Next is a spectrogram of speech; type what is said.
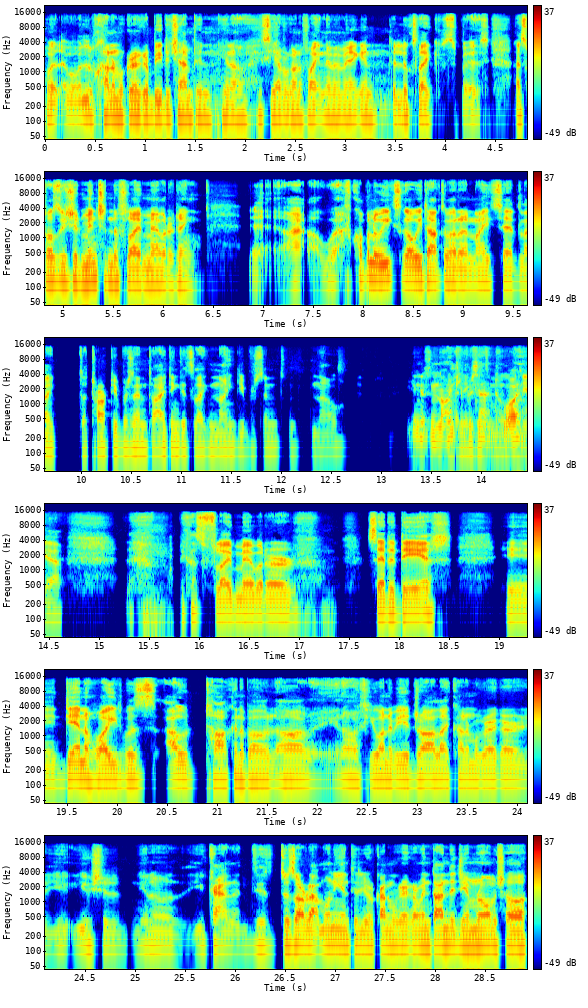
well, will Conor McGregor be the champion? You know, is he ever going to fight in MMA again? It looks like. I suppose we should mention the Floyd Mayweather thing. Yeah, I, I- a couple of weeks ago we talked about it, and I said like the thirty percent. I think it's like ninety percent now. I think it's ninety percent. Why? Yeah, because Floyd Mayweather set a date. Uh, Dana White was out talking about, oh, you know, if you want to be a draw like Conor McGregor, you, you should, you know, you can't deserve that money until you're Conor McGregor. Went on the Jim Rome show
